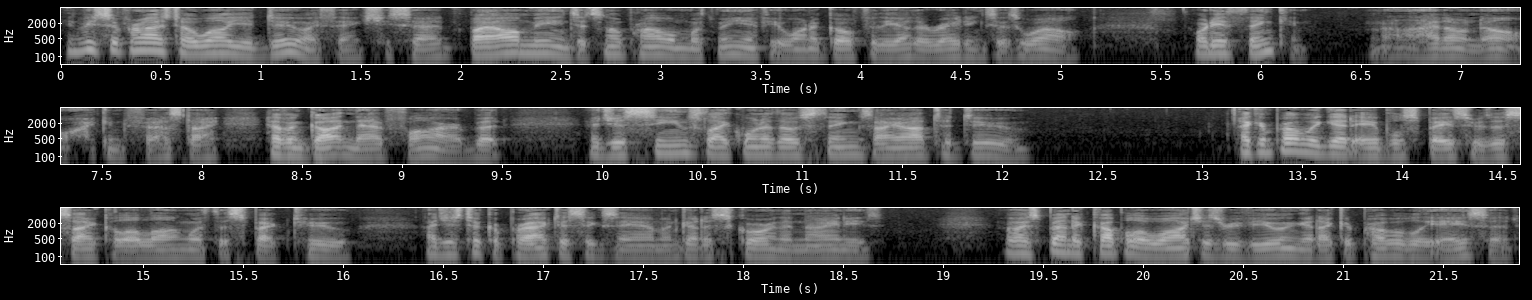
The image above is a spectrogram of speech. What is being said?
You'd be surprised how well you do, I think, she said. By all means, it's no problem with me if you want to go for the other ratings as well. What are you thinking? I don't know, I confessed. I haven't gotten that far, but it just seems like one of those things I ought to do. I can probably get Able Spacer this cycle along with the Spec 2. I just took a practice exam and got a score in the 90s. If I spent a couple of watches reviewing it, I could probably ace it.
